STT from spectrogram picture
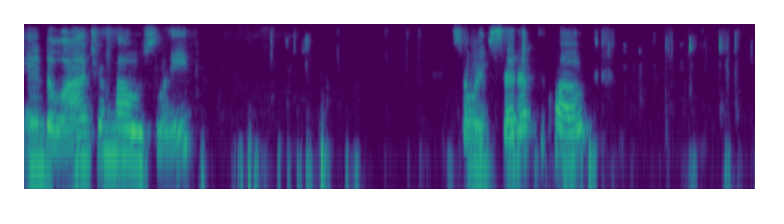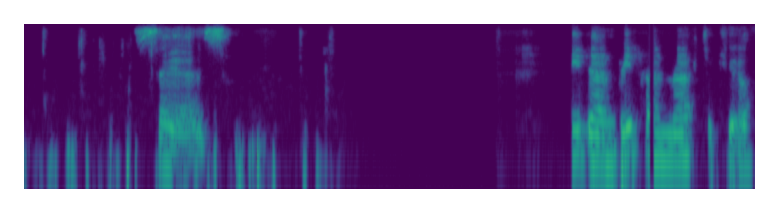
And Elijah Moseley. So we've set up the quote. Says, he done beat her enough to kill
